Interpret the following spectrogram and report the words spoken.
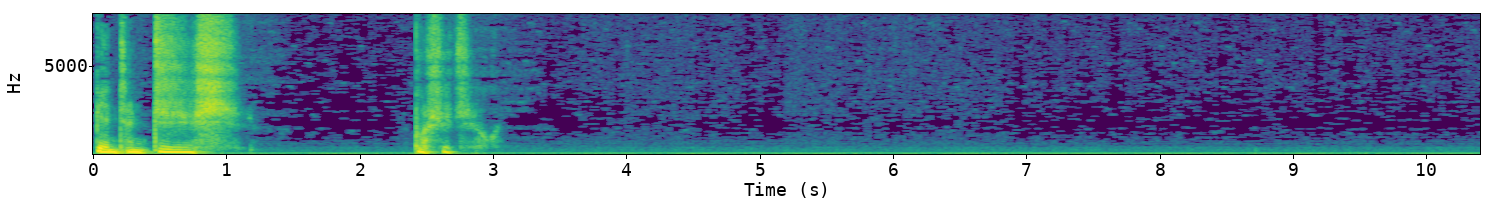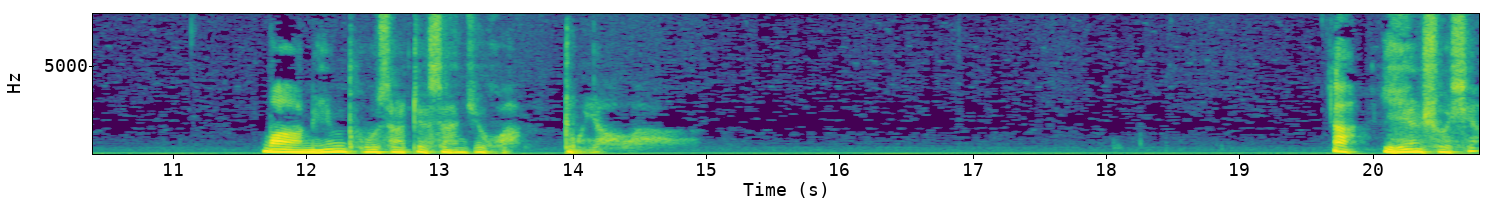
变成知识，不是智慧。马明菩萨这三句话重要啊！啊，言说相、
